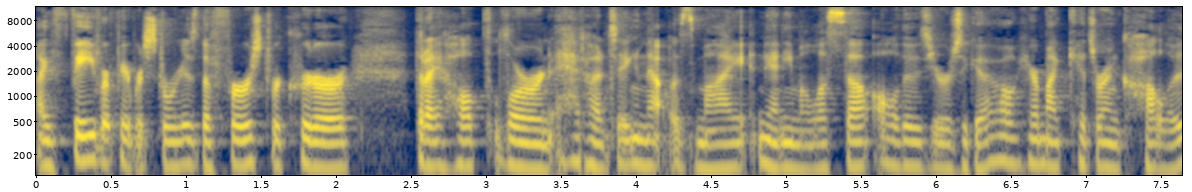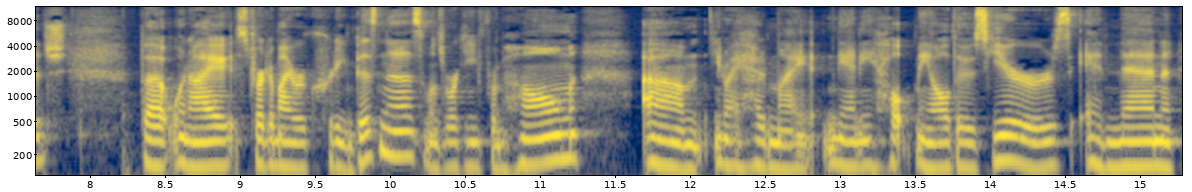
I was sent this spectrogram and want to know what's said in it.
My favorite, favorite story is the first recruiter that I helped learn headhunting, and that was my nanny Melissa all those years ago. Here, my kids are in college, but when I started my recruiting business and was working from home, um, you know, I had my nanny help me all those years, and then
